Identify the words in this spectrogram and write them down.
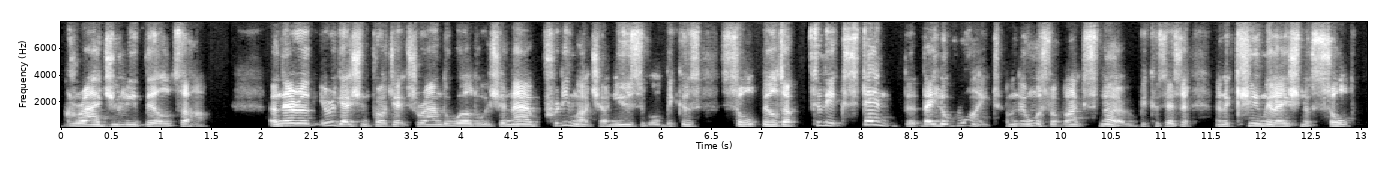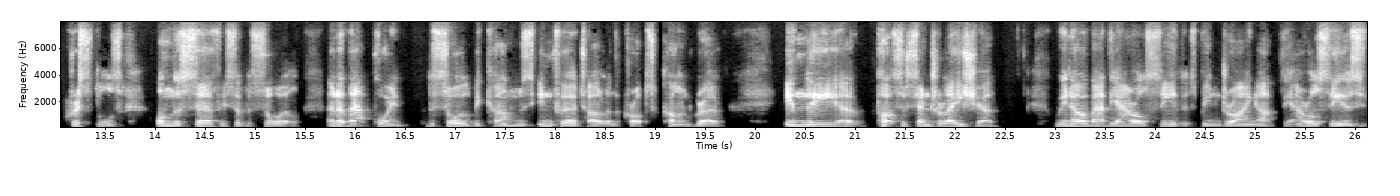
gradually builds up. And there are irrigation projects around the world which are now pretty much unusable because salt builds up to the extent that they look white. I mean, they almost look like snow because there's a, an accumulation of salt crystals on the surface of the soil. And at that point, the soil becomes infertile and the crops can't grow. In the uh, parts of Central Asia, we know about the Aral Sea that's been drying up. The Aral Sea is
